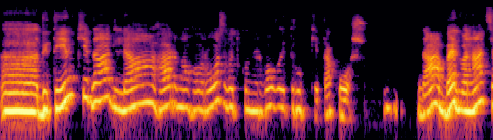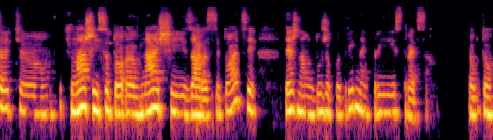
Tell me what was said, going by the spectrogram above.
е, дитинки, да, для гарного розвитку нервової трубки також. Да, B12 е, в нашій, е, в нашій зараз ситуації теж нам дуже потрібний при стресах. Тобто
